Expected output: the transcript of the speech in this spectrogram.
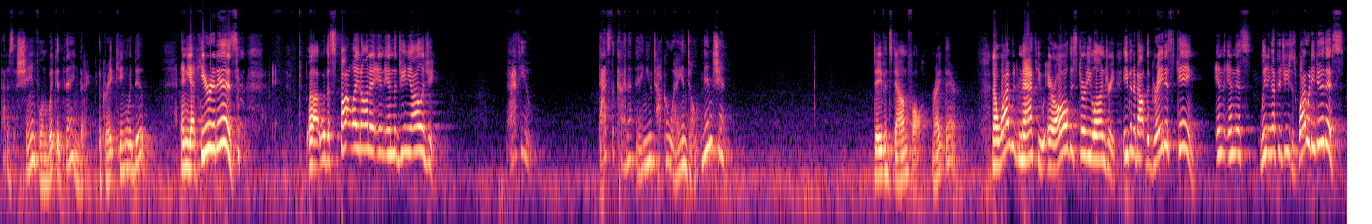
That is a shameful and wicked thing that a great king would do. And yet here it is, uh, with a spotlight on it in, in the genealogy. Matthew, that's the kind of thing you tuck away and don't mention. David's downfall, right there. Now, why would Matthew air all this dirty laundry, even about the greatest king in, in this leading up to Jesus? Why would he do this?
